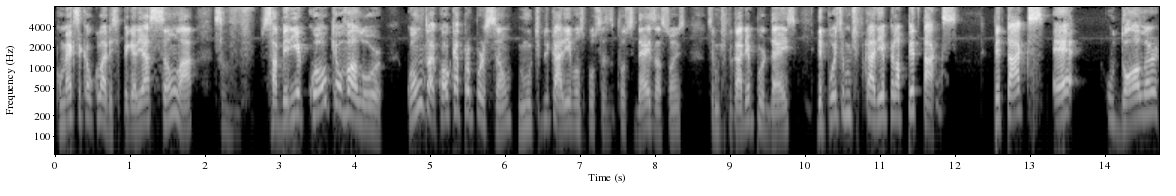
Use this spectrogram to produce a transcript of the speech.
Como é que você calcularia? Você pegaria a ação lá, saberia qual que é o valor Quanto, qual que é a proporção? Multiplicaria, vamos supor, se fosse 10 ações, você multiplicaria por 10. Depois você multiplicaria pela PETAX. PETAX é o dólar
